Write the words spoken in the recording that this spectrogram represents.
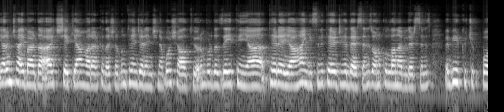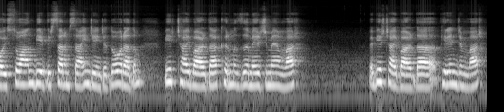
Yarım çay bardağı ayçiçek yağım var arkadaşlar. Bunu tencerenin içine boşaltıyorum. Burada zeytinyağı, tereyağı hangisini tercih ederseniz onu kullanabilirsiniz. Ve bir küçük boy soğan, bir diş sarımsağı ince ince doğradım. Bir çay bardağı kırmızı mercimeğim var. Ve bir çay bardağı pirincim var.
